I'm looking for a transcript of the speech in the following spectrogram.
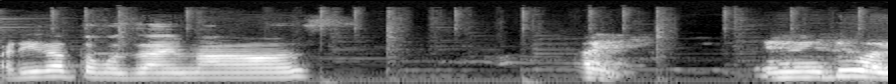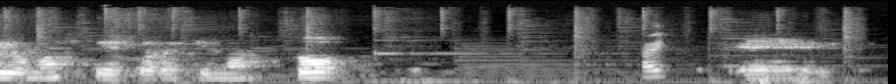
ありがとうございます。はい。えーでは読ませていただきますと、はい。えー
